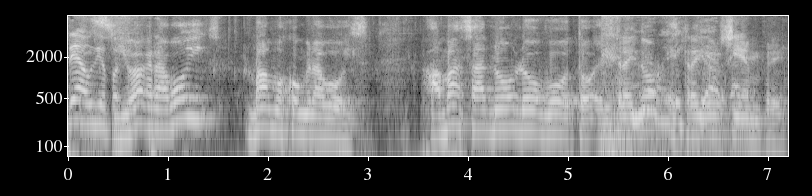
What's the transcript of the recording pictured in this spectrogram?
De audio, por Si va Grabois, vamos con Grabois. A Massa no lo voto. El traidor es traidor siempre.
